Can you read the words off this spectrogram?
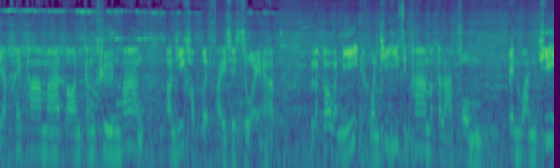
อยากให้พามาตอนกลางคืนบ้าง ตอนที่เขาเปิดไฟสวยๆนะครับ แล้วก็วันนี้วันที่ 25 มกราคม เป็นวันที่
